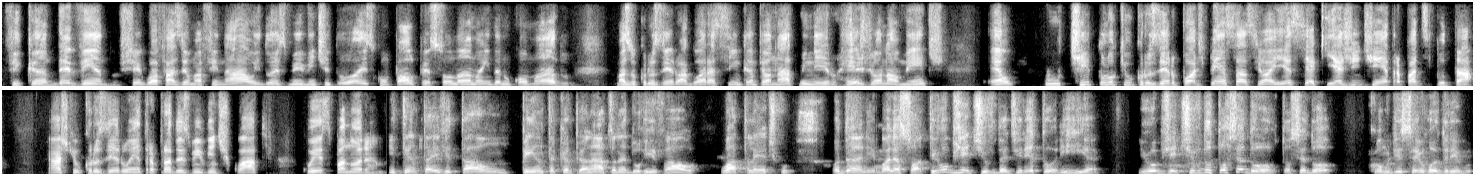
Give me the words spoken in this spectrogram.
ficando devendo. Chegou a fazer uma final em 2022, com Paulo Pessolano ainda no comando, mas o Cruzeiro agora sim, Campeonato Mineiro, regionalmente, é o, o título que o Cruzeiro pode pensar assim: ó, esse aqui a gente entra para disputar. Acho que o Cruzeiro entra para 2024 com esse panorama. E tentar evitar um pentacampeonato né, do rival, o Atlético. Ô Dani, olha só, tem o objetivo da diretoria e o objetivo do torcedor. O torcedor, como disse aí o Rodrigo,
